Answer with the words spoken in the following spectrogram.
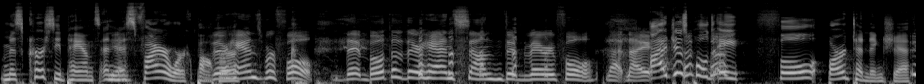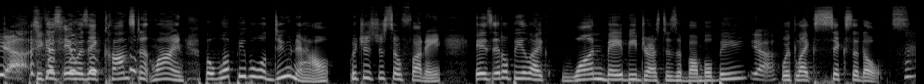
Miss Kersey Pants and Yeah. Miss Firework Popper. Their hands were full. they, both of their hands sounded very full that night. I just pulled a full bartending shift Yeah. because it was a constant line. But what people will do now, which is just so funny, is it'll be like one baby dressed as a bumblebee Yeah. with like six adults.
